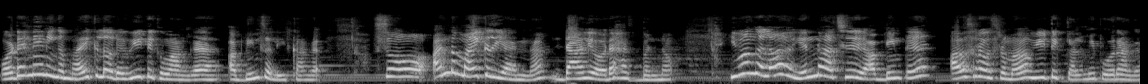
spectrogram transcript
உடனே நீங்கள் மைக்கிளோட வீட்டுக்கு வாங்க அப்படின்னு சொல்லியிருக்காங்க. ஸோ அந்த மைக்கிள் யாருன்னா? டாலியோட ஹஸ்பண்ட் தான். இவங்கெல்லாம் என்னாச்சு அப்படின்ட்டு அவசர அவசரமாக வீட்டுக்கு கிளம்பி போகிறாங்க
